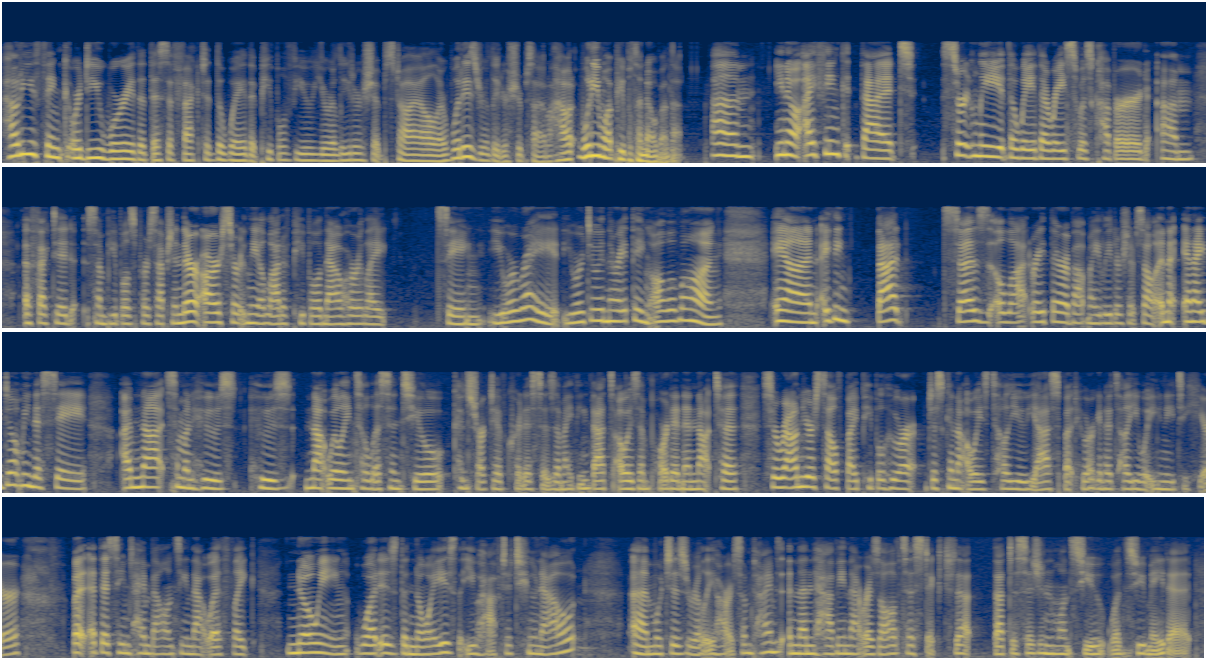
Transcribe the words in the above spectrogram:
How do you think, or do you worry that this affected the way that people view your leadership style, or what is your leadership style? How, what do you want people to know about that? Um, you know, I think that certainly the way the race was covered um, affected some people's perception. There are certainly a lot of people now who are like saying, You were right, you were doing the right thing all along. And I think that says a lot right there about my leadership style. And and I don't mean to say I'm not someone who's who's not willing to listen to constructive criticism. I think that's always important and not to surround yourself by people who are just going to always tell you yes, but who are going to tell you what you need to hear. but at the same time balancing that with like knowing what is the noise that you have to tune out um, which is really hard sometimes and then having that resolve to stick to that, that decision once you once you made it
